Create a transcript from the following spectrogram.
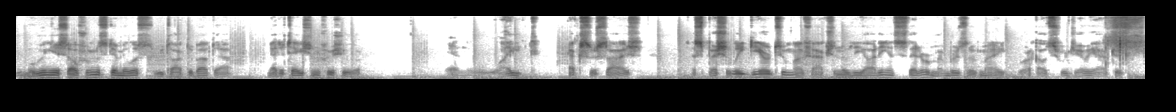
Removing yourself from the stimulus, we talked about that. Meditation for sure. And light exercise, especially geared to my faction of the audience that are members of my Workouts for Geriatrics,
